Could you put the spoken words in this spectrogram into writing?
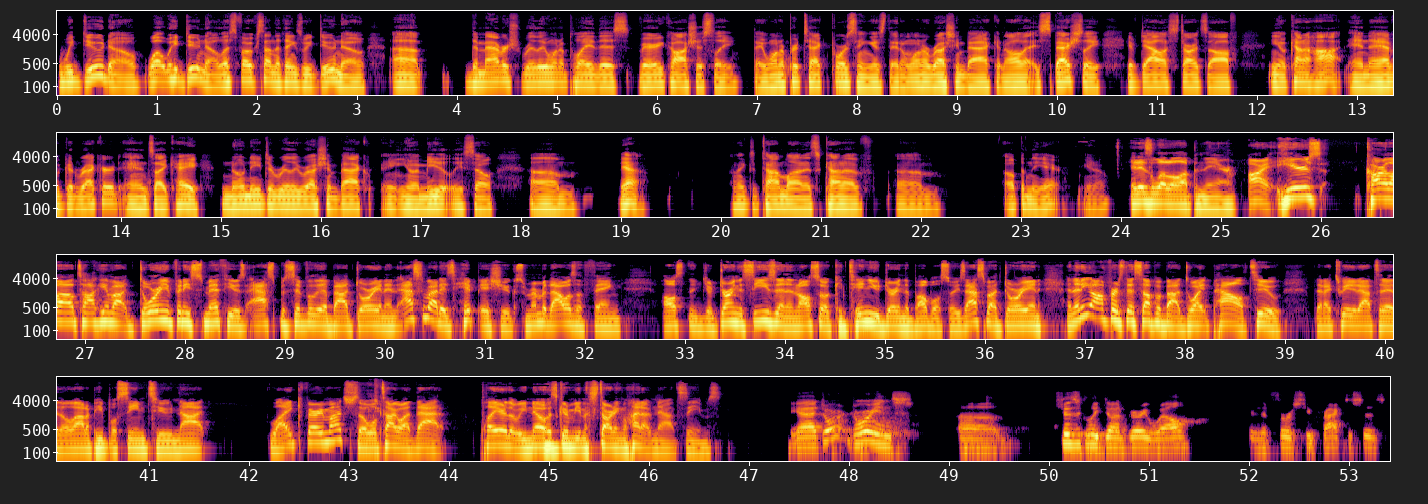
we do know what we do know. Let's focus on the things we do know. Uh, the Mavericks really want to play this very cautiously. They want to protect Porzingis. They don't want to rush him back and all that, especially if Dallas starts off you know, kind of hot and they have a good record. And it's like, hey, no need to really rush him back, eh, you know, immediately. So, um, yeah, I think the timeline is kind of um, up in the air, you know? It is a little up in the air. All right, here's Carlisle talking about Dorian Finney Smith. He was asked specifically about Dorian and asked about his hip issue because remember that was a thing also during the season and also continued during the bubble. So he's asked about Dorian, and then he offers this up about Dwight Powell too that I tweeted out today that a lot of people seem to not like very much. So we'll talk about that player that we know is going to be in the starting lineup now. It seems. Yeah, Dor- Dorian's uh, physically done very well in the first few practices.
